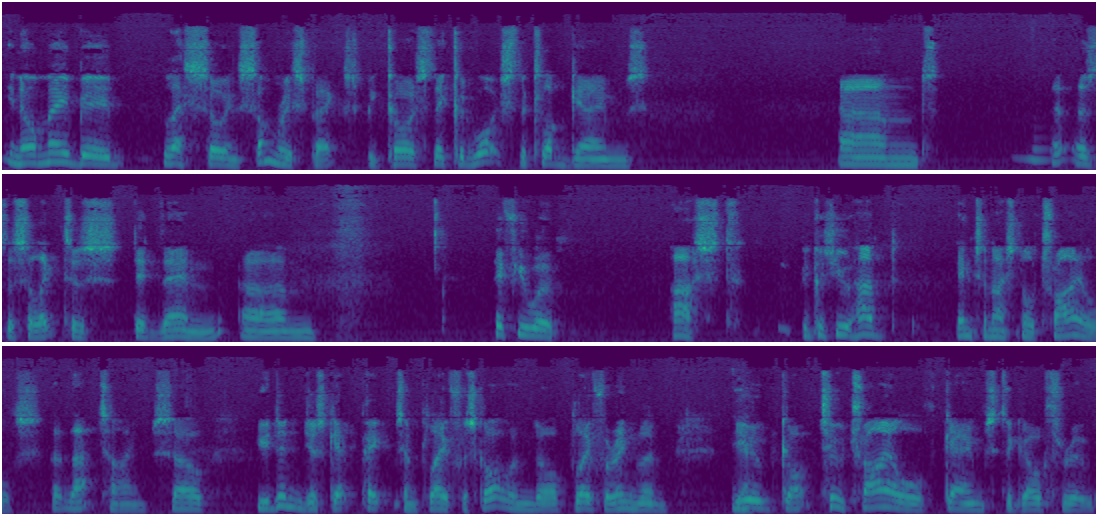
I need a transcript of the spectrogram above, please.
you know maybe less so in some respects because they could watch the club games and as the selectors did then, um, if you were asked, because you had international trials at that time, so you didn't just get picked and play for Scotland or play for England. Yeah. You'd got two trial games to go through.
